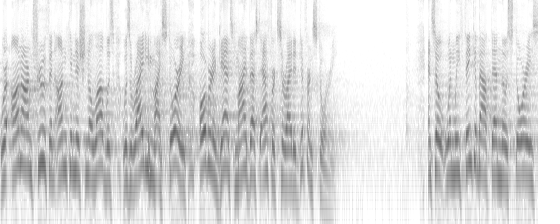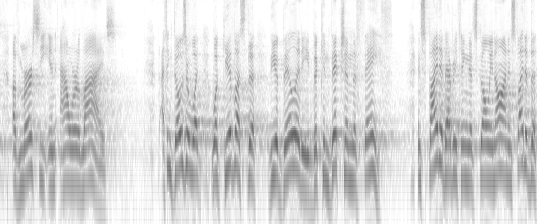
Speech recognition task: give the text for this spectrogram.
where unarmed truth and unconditional love was, was writing my story over and against my best efforts to write a different story. And so when we think about then those stories of mercy in our lives, I think those are what, what give us the, the ability, the conviction, the faith in spite of everything that's going on, in spite of the,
